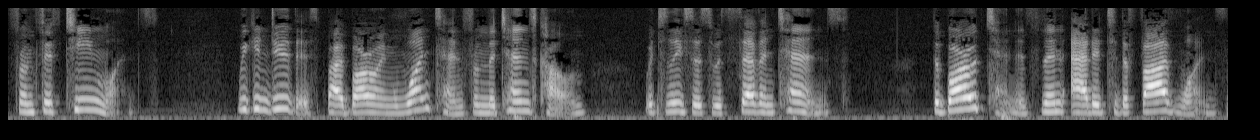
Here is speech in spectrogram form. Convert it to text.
from 15 ones. We can do this by borrowing one 10 from the tens column, which leaves us with 7 tens. The borrowed 10 is then added to the 5 ones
